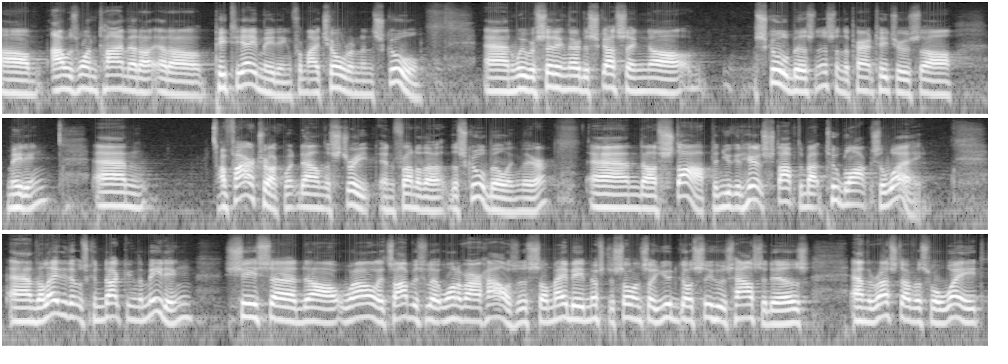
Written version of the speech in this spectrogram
Um, I was one time at a, at a PTA meeting for my children in school, and we were sitting there discussing uh, school business and the parent teachers uh, meeting. And a fire truck went down the street in front of the, the school building there and uh, stopped, and you could hear it stopped about two blocks away. And the lady that was conducting the meeting, she said, uh, Well, it's obviously at one of our houses, so maybe Mr. So and so, you'd go see whose house it is, and the rest of us will wait.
